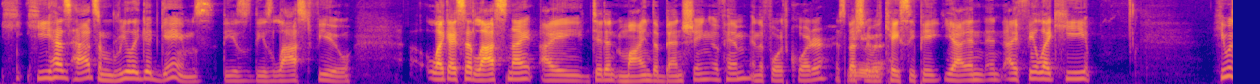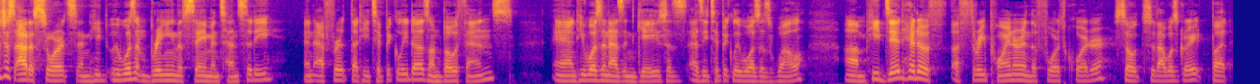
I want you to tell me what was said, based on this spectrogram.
he, he has had some really good games these these last few. Like I said last night, I didn't mind the benching of him in the fourth quarter, especially yeah. with KCP. Yeah, and, and I feel like he he was just out of sorts, and he he wasn't bringing the same intensity and effort that he typically does on both ends and he wasn't as engaged as, as he typically was as well. Um, he did hit a, a three pointer in the fourth quarter, so so that was great. But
